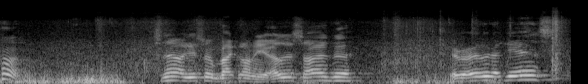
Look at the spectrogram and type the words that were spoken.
Huh. So now I guess we're back on the other side of the the road, I guess.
